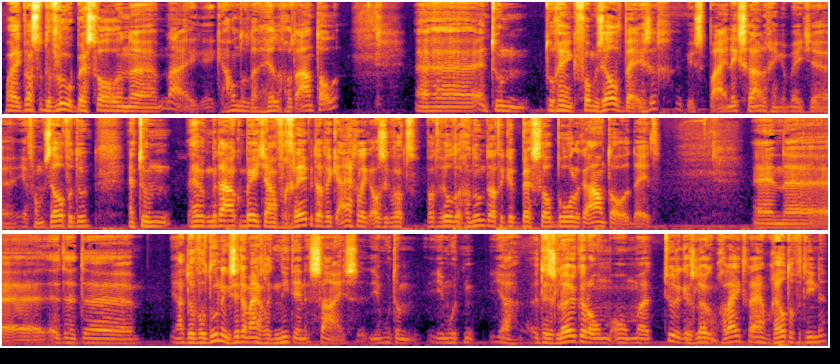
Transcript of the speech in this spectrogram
Maar ik was op de vloer best wel een, eh, nou, ik, ik handelde hele grote aantallen. Eh, en toen, toen ging ik voor mezelf bezig. Ik een paar niks gedaan. Dan ging ik een beetje eh, voor mezelf wat doen. En toen heb ik me daar ook een beetje aan vergrepen. Dat ik eigenlijk, als ik wat, wat wilde gaan doen, dat ik het best wel behoorlijke aantallen deed. En eh, het, het, eh, ja, de voldoening zit hem eigenlijk niet in de size. Je moet hem, je moet, ja, het is leuker om, om, eh, tuurlijk is het leuk om gelijk te krijgen, om geld te verdienen.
